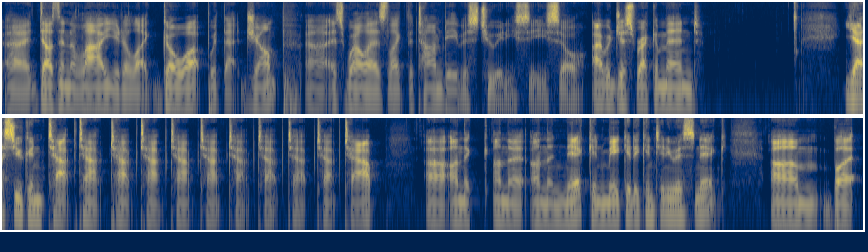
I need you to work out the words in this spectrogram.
uh, doesn't allow you to like go up with that jump, uh, as well as like the Tom Davis 280C. So I would just recommend. Yes, you can tap tap tap tap tap tap tap tap tap tap tap uh, on the on the on the nick and make it a continuous nick. Um, but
